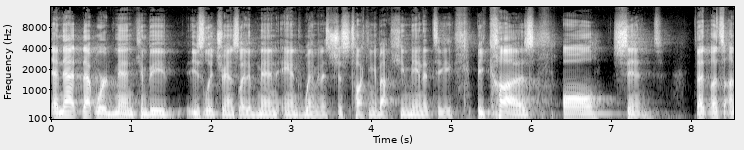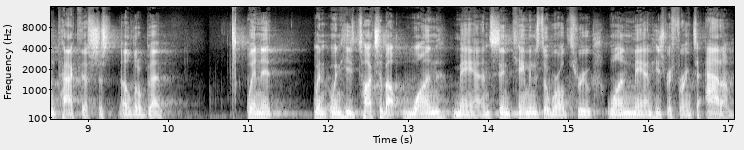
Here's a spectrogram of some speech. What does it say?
and that, that word men can be easily translated men and women. It's just talking about humanity because all sinned. That, let's unpack this just a little bit. When it when, when he talks about one man, sin came into the world through one man, he's referring to Adam.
